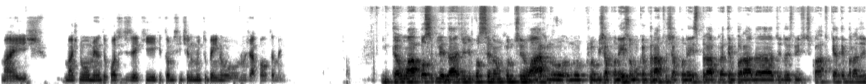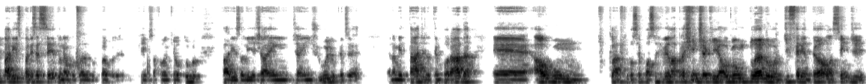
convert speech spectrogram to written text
mas, mas no momento eu posso dizer que estou me sentindo muito bem no, no Japão também. Então há possibilidade de você não continuar no, no clube japonês ou no campeonato japonês para a temporada de 2024, que é a temporada de Paris. Paris é cedo, né? O contrário do PAN, por exemplo, que a gente está falando que é outubro, Paris ali já é em, já é em julho, quer dizer, é na metade da temporada, é, algum, claro que você possa revelar para a gente aqui, algum plano diferentão, assim, de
